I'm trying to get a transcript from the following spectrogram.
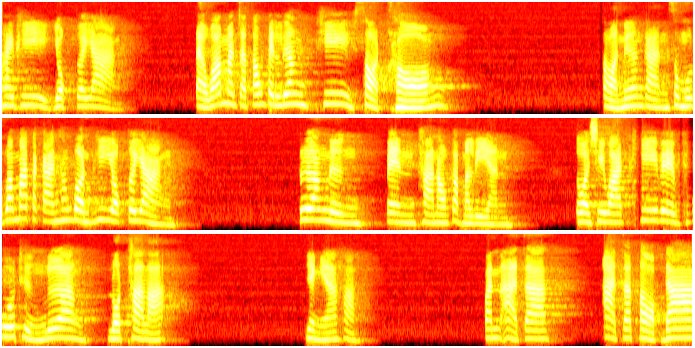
ให้พี่ยกตัวอย่าง แต่ว่ามันจะต้องเป็นเรื่องที่สอดคล้อง ต่อเนื่องกัน สมมุติว่ามาตรการข้างบนพี่ยกตัวอย่าง เรื่องหนึ่งเป็นพาน้องกลับมาเรียน ตัวชีวัดพี่ไปพูดถึงเรื่องลดภาระ อย่างเงี้ยค่ะ มันอาจจะอาจจะตอบได้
